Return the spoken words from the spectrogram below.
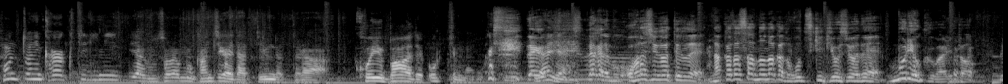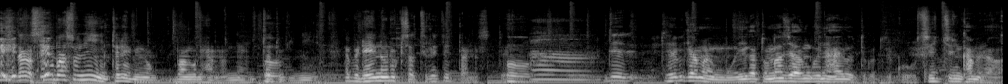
本当に科学的にいやそれはもう勘違いだって言うんだったらこういうバーで起きてもおかしくない。じゃないですかだから僕お話が伺ってるね中田さんの中の大月教授はね無力割と。だからその場所にテレビの番組班がね行った時にやっぱり霊能力者連れてったんですって。うん。あでテレビカメラも映画と同じアングルに入ろうってことでこう水中にカメラを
